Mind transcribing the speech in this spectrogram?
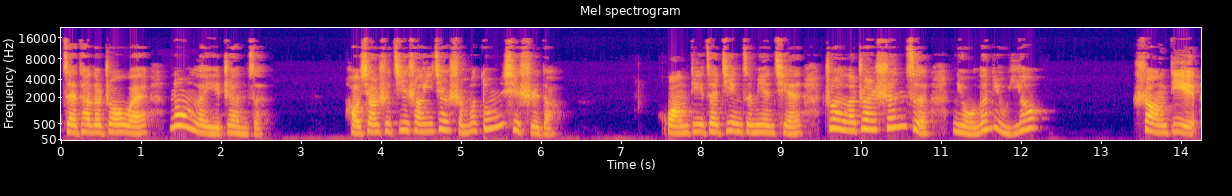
在他的周围弄了一阵子，好像是系上一件什么东西似的。皇帝在镜子面前转了转身子，扭了扭腰。上帝，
